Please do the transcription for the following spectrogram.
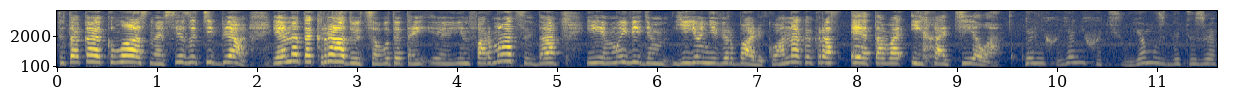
ты такая классная, все за тебя. И она так радуется вот этой э, информации, да, и мы видим ее невербалику. Она как раз этого и хотела. Я не, я не хочу. Я, может быть, уже,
